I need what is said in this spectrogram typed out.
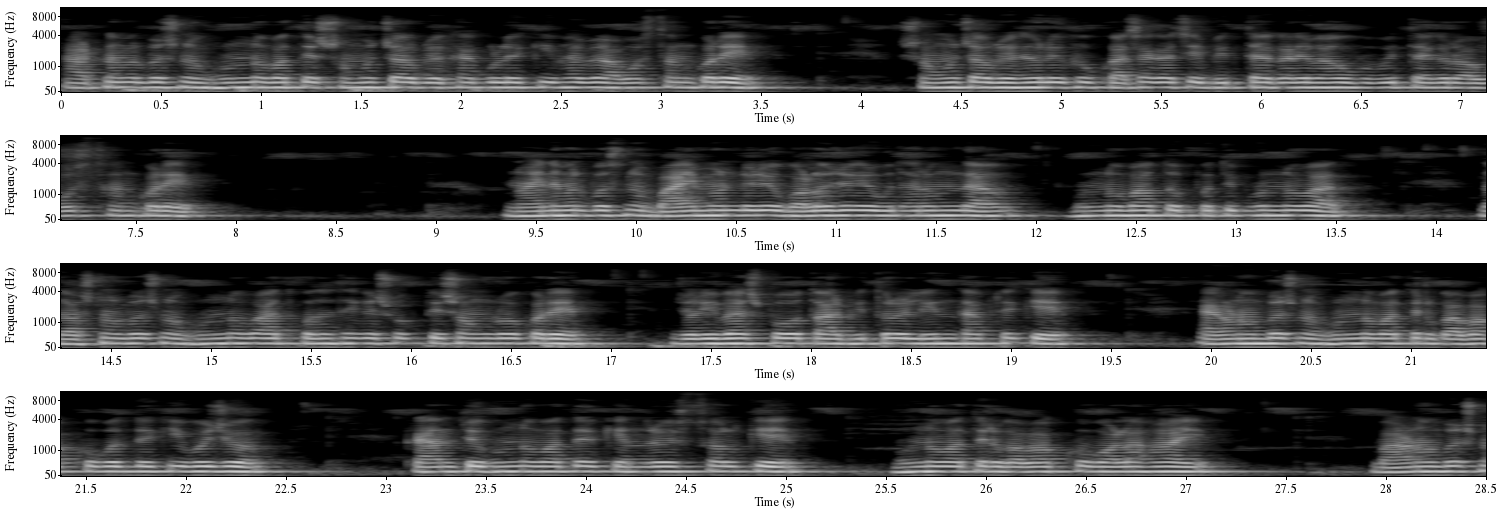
আট নম্বর প্রশ্ন, ঘূর্ণবাতের সমচাপ রেখাগুলি কীভাবে অবস্থান করে? সমচাপ রেখাগুলি খুব কাছাকাছি বৃত্তাকারে বা উপবৃত্তাকারে অবস্থান করে। নয় নম্বর প্রশ্ন, বায়ুমণ্ডলীয় গলযোগের উদাহরণ দাও। ঘূর্ণবাত ও প্রতিঘূর্ণবাত দশ নম্বর প্রশ্ন, ঘূর্ণবাত কোথা থেকে শক্তি সংগ্রহ করে? জলীয়বাষ্প ও তার ভিতরে লীন তাপ থেকে? এগারো নম্বর প্রশ্ন, ঘূর্ণবাতের গবাক্ষ বলতে কী বোঝো? ক্রান্তীয় ঘূর্ণবাতের কেন্দ্রস্থলকে ঘূর্ণবাতের গবাক্ষ বলা হয়। বারো নম্বর প্রশ্ন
